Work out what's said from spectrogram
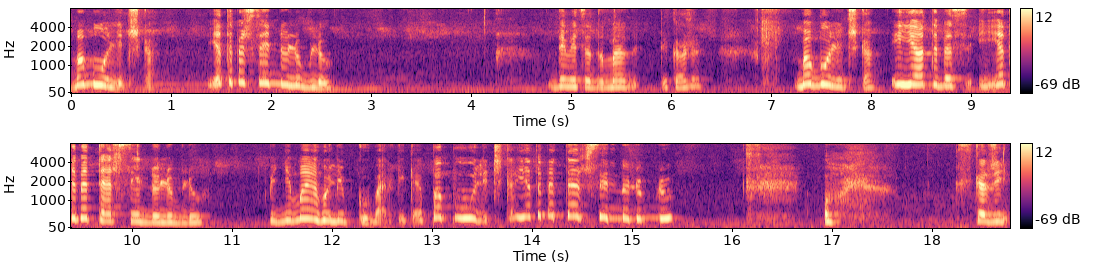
Мамулечка, я тебе ж сильно люблю. Дивиться до мене і каже: Бабулечка, і я тебе, і я тебе теж сильно люблю. Піднімає голівку вверх і каже, папулечка, я тебе теж сильно люблю. Ой, скажіть,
